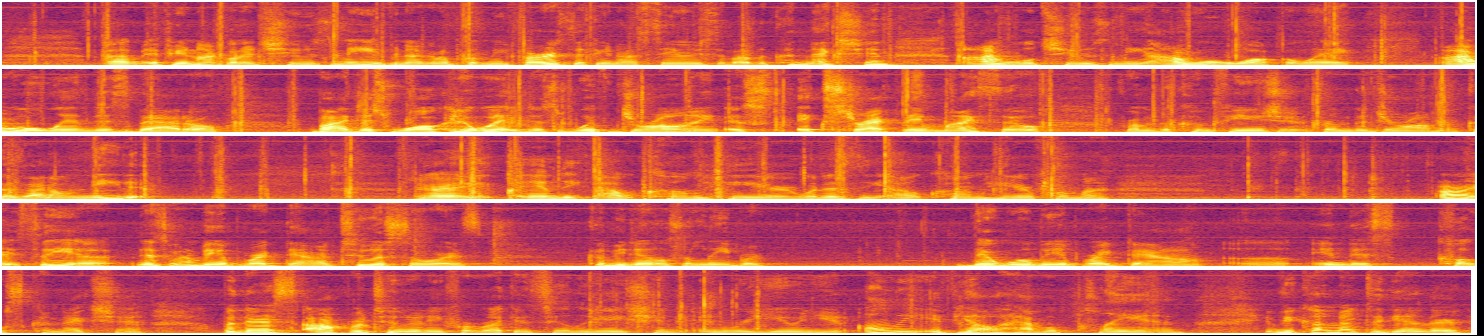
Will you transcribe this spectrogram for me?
um, if you're not going to choose me, if you're not going to put me first, if you're not serious about the connection, I will choose me. I will walk away. I will win this battle by just walking away, just withdrawing, ex extracting myself from the confusion, from the drama, because I don't need it. All right, and the outcome here. What is the outcome here for my... All right, so yeah, there's going to be a breakdown of Two of Swords. Could be dealing with a Libra. There will be a breakdown uh, in this close connection. But there's opportunity for reconciliation and reunion. Only if y'all have a plan. If you come back together,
